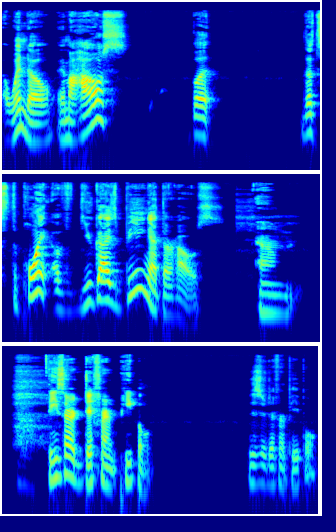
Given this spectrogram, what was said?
A window? In my house? But that's the point of you guys being at their house. Um, these are different people. These are different people.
